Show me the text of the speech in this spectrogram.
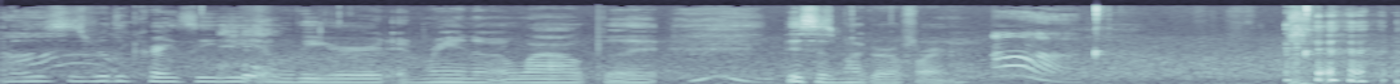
I know this is really crazy and weird and random and wild, but this is my girlfriend. Ah.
